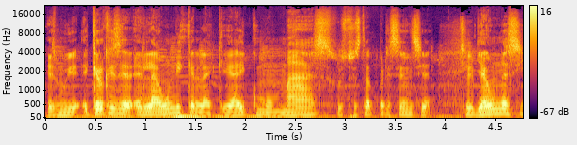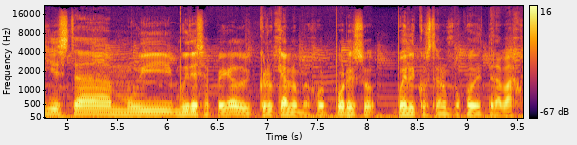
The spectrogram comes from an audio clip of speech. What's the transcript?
es muy, creo que es la única en la que hay como más justo esta presencia Sí. y aún así está muy, muy desapegado y creo que a lo mejor por eso puede costar un poco de trabajo.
